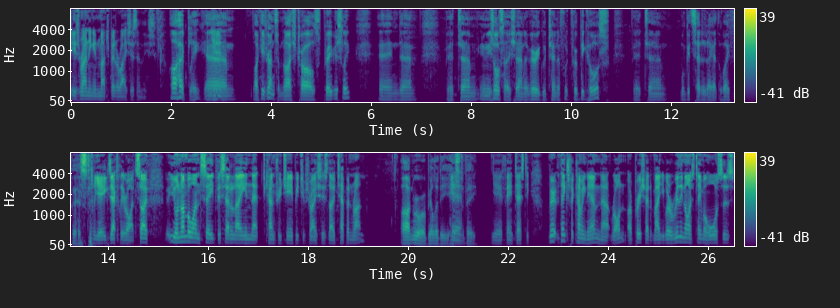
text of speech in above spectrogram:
is running in much better races than this. Oh, hopefully. Yeah. Um, Like he's run some nice trials previously, and um, but um, and he's also shown a very good turn of foot for a big horse. But um, we'll get Saturday out the way first. Yeah, exactly right. So your number one seed for Saturday in that country championships race is though tap and run. oh, and raw ability has Yeah. to be. Yeah, fantastic. Very, thanks for coming down, uh, Ron. I appreciate it, mate. You've got a really nice team of horses.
